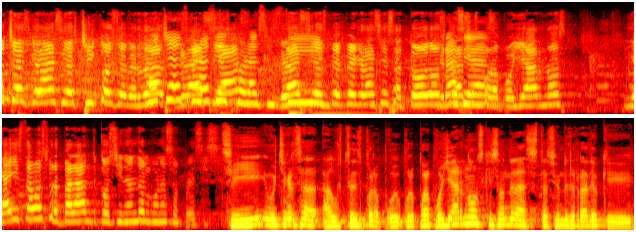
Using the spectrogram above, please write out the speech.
Muchas gracias, chicos, de verdad. Muchas gracias por asistir. Gracias, Pepe, gracias a todos. Gracias, Gracias. por apoyarnos. Y ahí estamos preparando, cocinando algunas sorpresas. Sí, muchas gracias a, a ustedes por, apo- por- por apoyarnos, que son de las estaciones de radio que,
